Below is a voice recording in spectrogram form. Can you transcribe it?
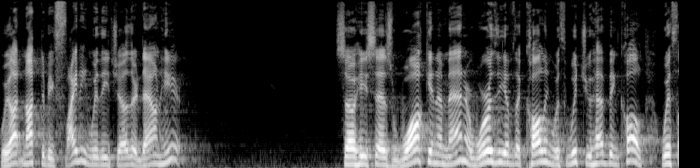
we ought not to be fighting with each other down here. So he says, walk in a manner worthy of the calling with which you have been called. With,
